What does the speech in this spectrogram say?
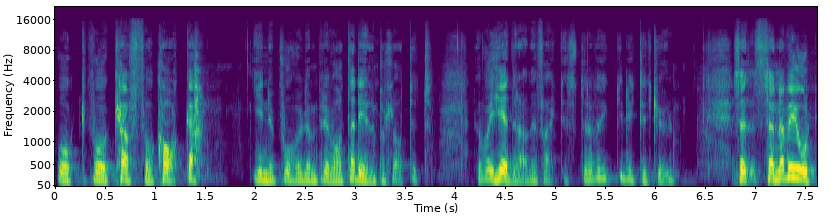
Och på kaffe och kaka inne på den privata delen på slottet. Det var hedrande faktiskt. Det var riktigt kul. Sen, sen har vi gjort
